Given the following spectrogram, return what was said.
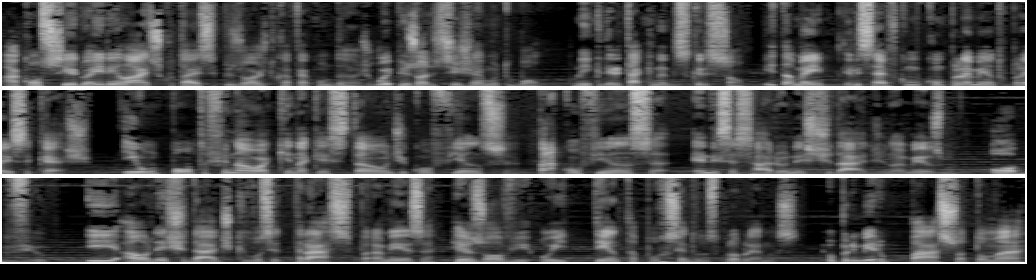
Aconselho a irem lá escutar esse episódio do Café com Dungeon. O episódio em si já é muito bom. O link dele tá aqui na descrição. E também ele serve como complemento para esse cast. E um ponto final aqui na questão de confiança. Para confiança é necessário honestidade, não é mesmo? Óbvio. E a honestidade que você traz para a mesa resolve 80% dos problemas. O primeiro passo a tomar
